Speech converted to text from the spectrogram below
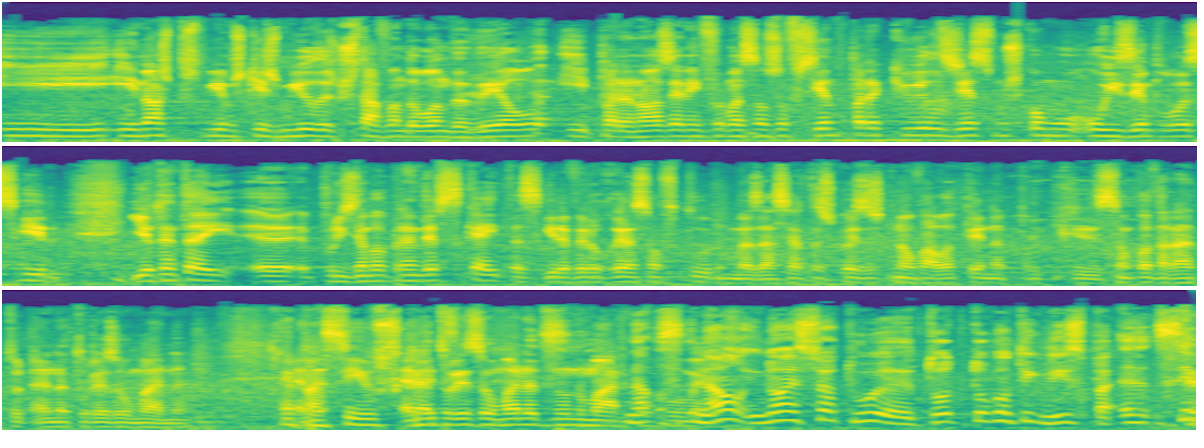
E, e nós percebíamos que as miúdas gostavam da onda dele e para nós era informação suficiente para que o elegêssemos como o exemplo a seguir. E eu tentei, por exemplo, aprender skate, a seguir a ver o Regresso ao Futuro, mas há certas coisas que não vale a pena porque são contra a, natu- a natureza humana. É pá, a, sim, o a skate- natureza humana de Nuno Marco, Não, não, não é só tu, estou contigo nisso. pá. Sempre Tentaste-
